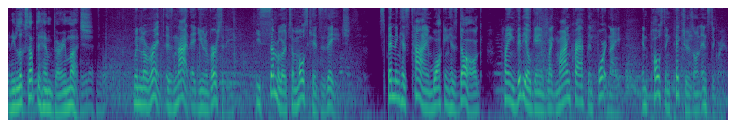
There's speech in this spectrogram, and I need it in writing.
and he looks up to him very much. When Laurent is not at university, he's similar to most kids his age, spending his time walking his dog, playing video games like Minecraft and Fortnite, and posting pictures on Instagram.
